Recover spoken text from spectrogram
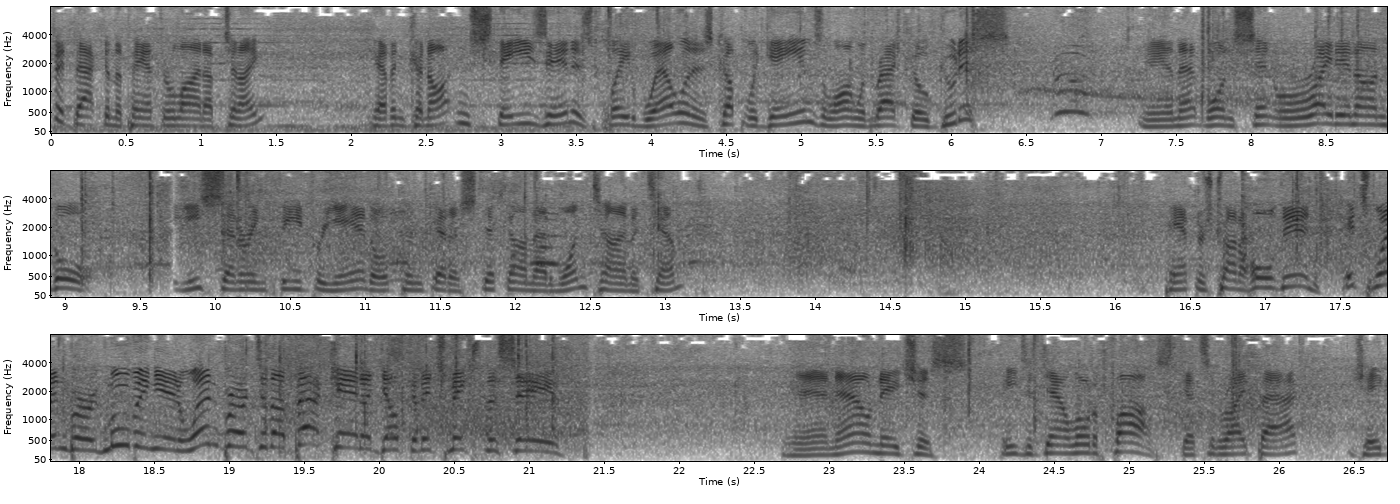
Tippett back in the Panther lineup tonight. Kevin Connauton stays in, has played well in his couple of games, along with Radko Gudas. And that one sent right in on goal. East centering feed for Yandle. Couldn't get a stick on that one-time attempt. Panthers trying to hold in. It's Wennberg moving in. Wennberg to the backhand. Nedeljkovic makes the save. And now Necas feeds it down low to Foss. Gets it right back. Jake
